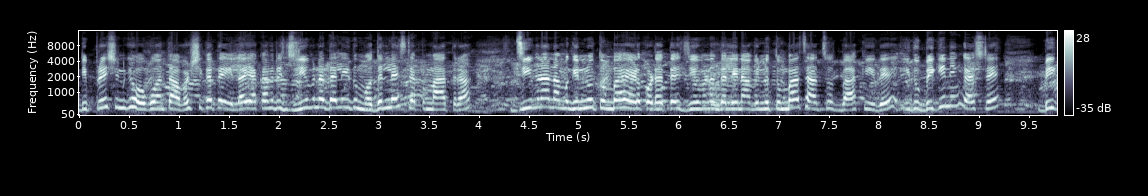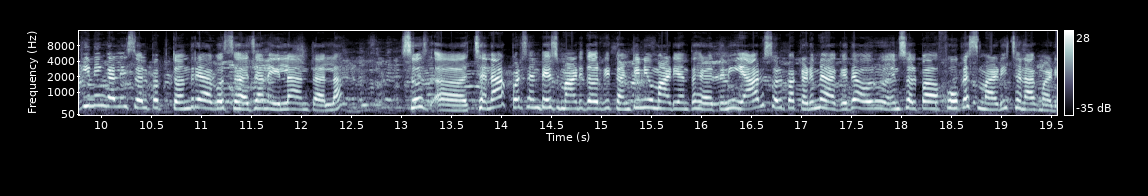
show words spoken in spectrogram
ಡಿಪ್ರೆಷನ್ಗೆ ಹೋಗುವಂಥ ಅವಶ್ಯಕತೆ ಇಲ್ಲ. ಯಾಕಂದರೆ ಜೀವನದಲ್ಲಿ ಇದು ಮೊದಲನೇ ಸ್ಟೆಪ್ ಮಾತ್ರ. ಜೀವನ ನಮಗಿನ್ನೂ ತುಂಬ ಹೇಳ್ಕೊಡತ್ತೆ. ಜೀವನದಲ್ಲಿ ನಾವಿನ್ನೂ ತುಂಬ ಸಾಧಿಸೋದು ಬಾಕಿ ಇದೆ. ಇದು ಬಿಗಿನಿಂಗ್ ಅಷ್ಟೇ. ಬಿಗಿನಿಂಗಲ್ಲಿ ಸ್ವಲ್ಪ ತೊಂದರೆ ಆಗೋದು ಸಹಜನೇ ಇಲ್ಲ ಅಂತ ಅಲ್ಲ. ಸೊ ಚೆನ್ನಾಗಿ ಪರ್ಸೆಂಟೇಜ್ ಮಾಡಿದವ್ರಿಗೆ ಕಂಟಿನ್ಯೂ ಮಾಡಿ ಅಂತ ಹೇಳ್ತೀನಿ. ಯಾರು ಸ್ವಲ್ಪ ಕಡಿಮೆ ಆಗಿದೆ, ಅವರು ಇನ್ನು ಸ್ವಲ್ಪ ಫೋಕಸ್ ಮಾಡಿ, ಚೆನ್ನಾಗಿ ಮಾಡಿ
